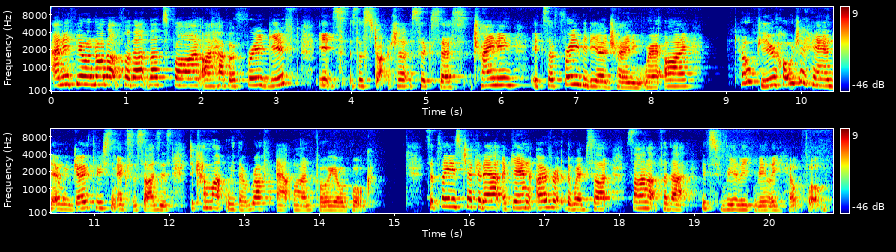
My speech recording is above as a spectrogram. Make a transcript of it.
And if you're not up for that, that's fine. I have a free gift. It's the Structure Success Training. It's a free video training where I help you hold your hand and we go through some exercises to come up with a rough outline for your book. So please check it out again over at the website. Sign up for that. It's really, really helpful.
